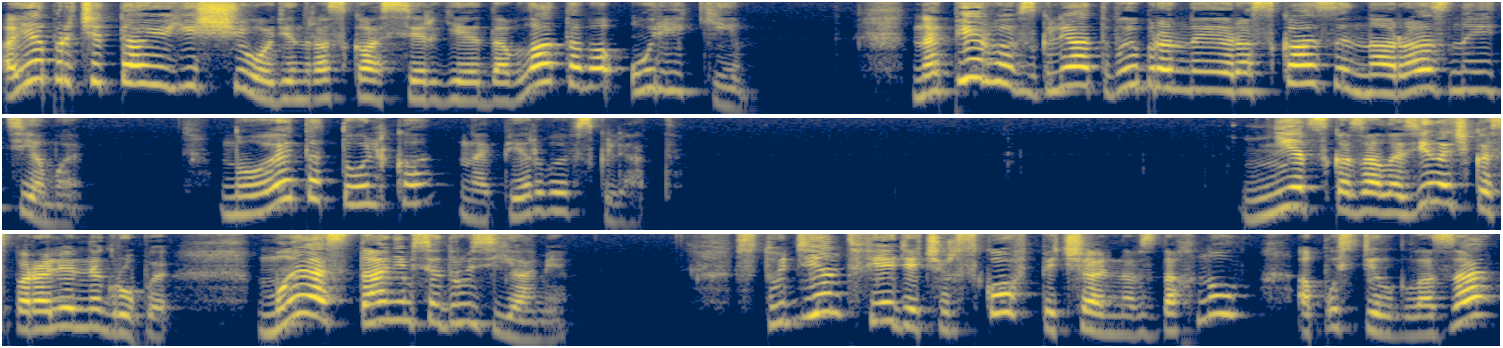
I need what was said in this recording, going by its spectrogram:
А я прочитаю еще один рассказ Сергея Довлатова «У реки». На первый взгляд выбранные рассказы на разные темы, но это только на первый взгляд. «Нет», – сказала Зиночка из параллельной группы, – «мы останемся друзьями». Студент Федя Черсков печально вздохнул, опустил глаза,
